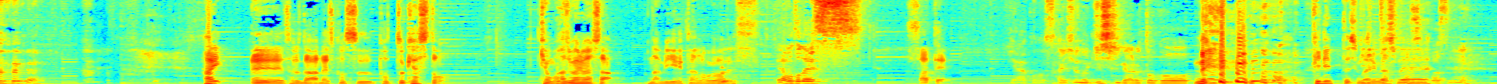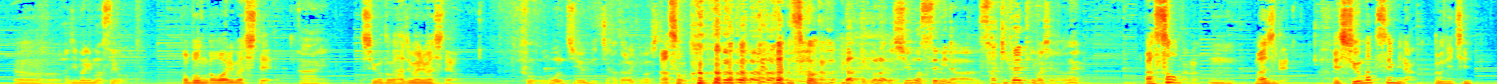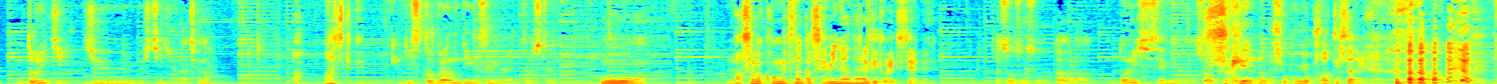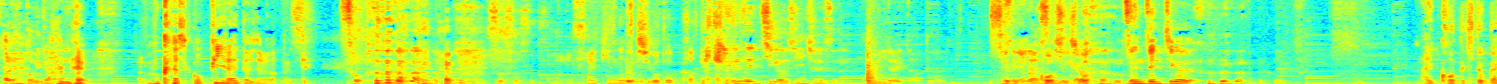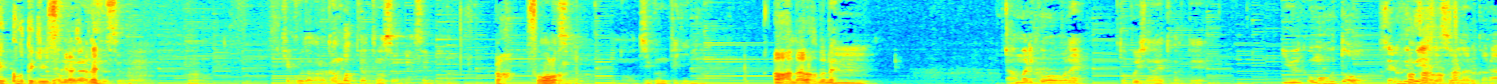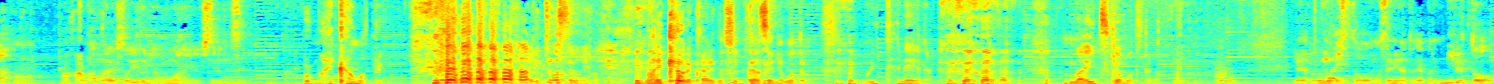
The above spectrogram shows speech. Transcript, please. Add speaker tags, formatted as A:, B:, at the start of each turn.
A: はい、えー、それではレスポンスポッドキャスト今日も始まりました。ナビゲーターの小川です。
B: 寺本です。
A: さて。
B: いやこの最初の儀式があるとこ。う
A: ピリッと締まります
B: ピリッとしますね。
A: うん。
B: 始まりますよ。
A: お盆が終わりまして。
B: はい。
A: 仕事が始まりましたよ。
B: お盆中めっちゃ働いてました
A: あそう。そうなの。
B: だってこの間週末セミナー先帰ってきましたからね。
A: あそうなの？
B: うん。
A: マジで？え週末セミナー？土日？
B: 土日1718かな？
A: あマジで？
B: リストブランディングセミナーやってましたよ。
A: おお。あそういえば今月なんかセミナーだらけとか言ってたよね。
B: そうそうそう。だから土日セミナーでしょ？
A: すげえななんか職業変わってきたね。
B: タレントみたいな。
A: ね昔コピーライターじゃなかったっけ？
B: そう。そうそうそう。
A: 最近なんか仕事が変わってきて
B: 全然違う人種ですよね。コピーライターと。
A: セミナー講師でしょ？全然違うよ内向的と外向的みたいな感じ
B: ですよね、結構だから頑張ってやってますよねセミナー。
A: あそうなんだ。
B: 自分的に
A: あ
B: は。
A: あなるほどね、
B: あんまりこうね得意じゃないとかって言う思うとセルフイメージでそうなるから
A: うん。分かるわ。
B: あんまりそういうふうには思わないようにしてるんですよ、
A: 俺毎回思ってる。
B: 言ってますよね。
A: 毎回俺帰りの新幹線に思ってる。向いてねえな。毎月思ってたから
B: いやだから上手い人のセミナーとかやっぱ見ると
